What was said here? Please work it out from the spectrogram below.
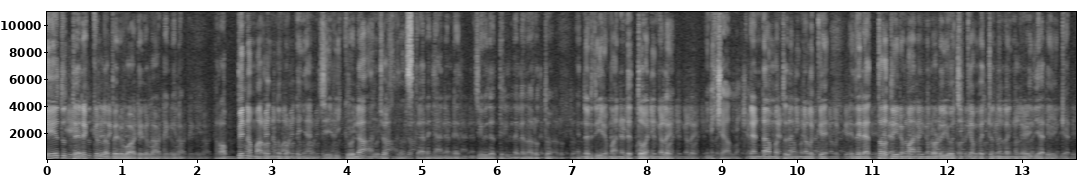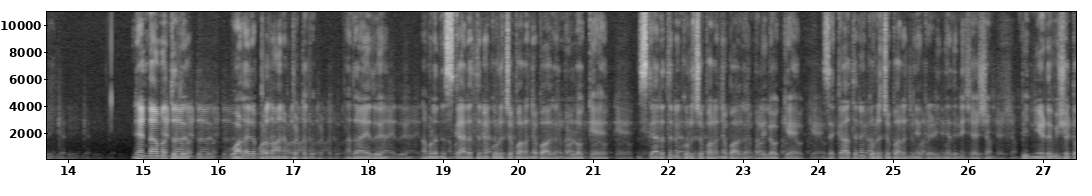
ഏത് തിരക്കുള്ള പരിപാടികളാണെങ്കിലും റബ്ബിനെ മറന്നുകൊണ്ട് ഞാൻ ജീവിക്കൂല. അഞ്ചു നിസ്കാരം ഞാൻ എന്റെ ജീവിതത്തിൽ നിലനിർത്തും എന്നൊരു തീരുമാനം എടുത്തോ നിങ്ങൾ ഇനിഷാല്ല രണ്ടാമത്തത് നിങ്ങൾക്ക് ഇതിൽ എത്ര തീരുമാനങ്ങളോട് യോജിക്കാൻ പറ്റുന്നില്ല നിങ്ങൾ എഴുതി അറിയിക്കാം. രണ്ടാമത്തത് വളരെ പ്രധാനപ്പെട്ടത്. അതായത് നമ്മൾ നിസ്കാരത്തിനെ കുറിച്ച് പറഞ്ഞ ഭാഗങ്ങളിലൊക്കെ നിസ്കാരത്തിനെ കുറിച്ച് പറഞ്ഞ ഭാഗങ്ങളിലൊക്കെ സക്കാത്തിനെ കുറിച്ച് പറഞ്ഞു കഴിഞ്ഞതിന് ശേഷം പിന്നീട് വിശുദ്ധ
